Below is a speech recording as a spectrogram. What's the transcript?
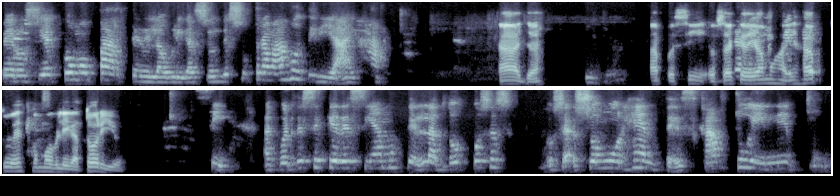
pero si es como parte de la obligación de su trabajo, diría I have to. Ah, ya. Ah, pues sí. O sea que digamos I have to es como obligatorio. Sí. Acuérdese que decíamos que las dos cosas, o sea, son urgentes. Have to y need to.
